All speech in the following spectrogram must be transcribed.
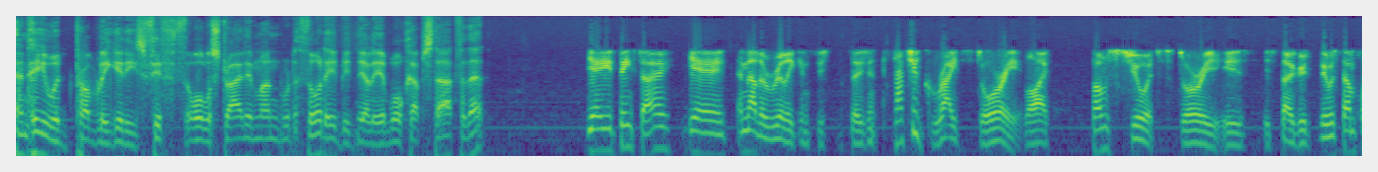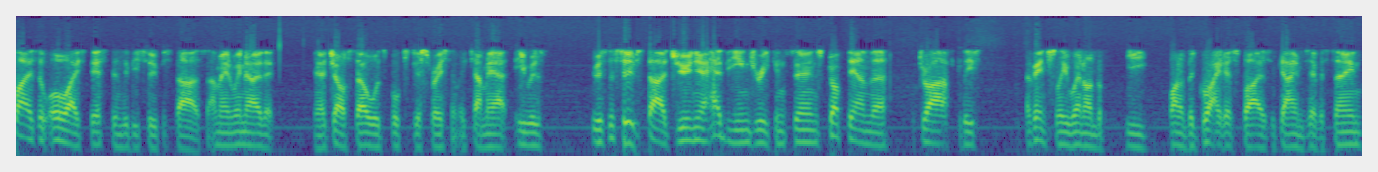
And he would probably get his fifth All Australian one. Would have thought he'd be nearly a walk up start for that. Yeah, you'd think so. Yeah, another really consistent season. Such a great story. Like Tom Stewart's story is is so good. There were some players that were always destined to be superstars. I mean, we know that you know, Joel Selwood's book's just recently come out. He was he was a superstar junior, had the injury concerns, dropped down the draft list, eventually went on to be one of the greatest players the game's ever seen.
